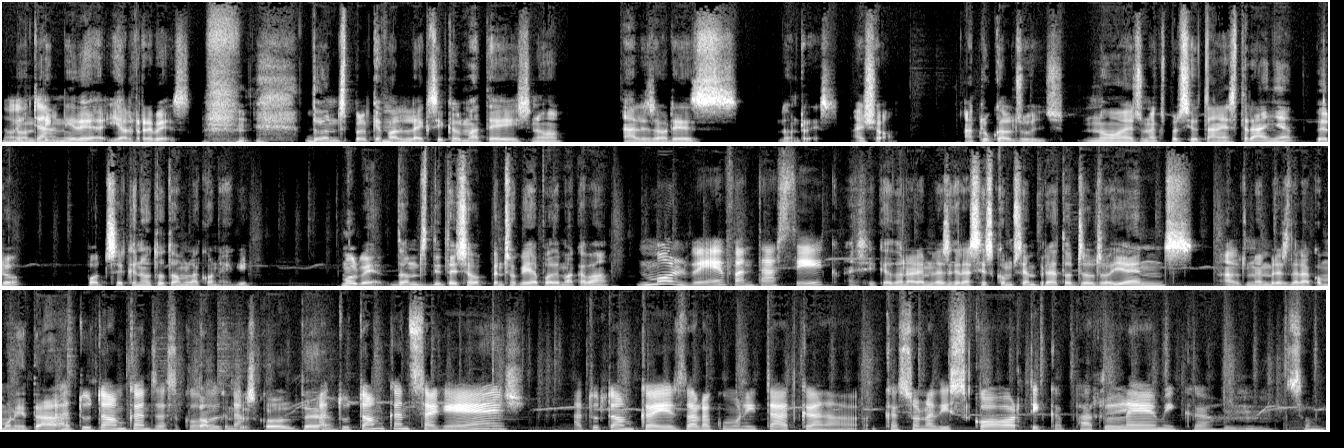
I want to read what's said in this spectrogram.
no en tant. tinc ni idea, i al revés. doncs pel que fa al Mm. lèxic el mateix, no? Aleshores, doncs res, això. Aclucar els ulls. No és una expressió tan estranya, però pot ser que no tothom la conegui. Molt bé, doncs dit això, penso que ja podem acabar. Molt bé, fantàstic. Així que donarem les gràcies, com sempre, a tots els oients, als membres de la A comunitat, tothom que ens a tothom escolta. que ens escolta. A tothom que ens segueix, a tothom que és de la comunitat, que, que sona Discord i que parlem i que Mhm. som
